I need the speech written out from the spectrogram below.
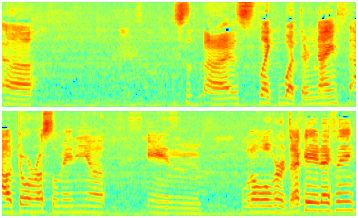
Uh, uh, it's like what their ninth outdoor WrestleMania in a little over a decade, I think.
